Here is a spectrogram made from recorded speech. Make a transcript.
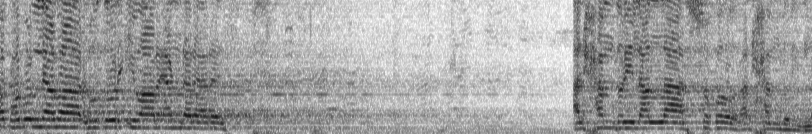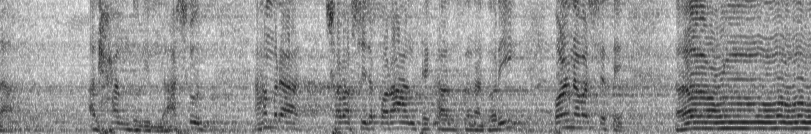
কথা বললে আবার হুজুর ইউ আর আন্ডার অ্যারেস্ট আলহামদুলিল্লাহ, আল্লাহর শকর, আলহামদুলিল্লাহ। আলহামদুলিল্লাহ আসুন আমরা সরাসরি কোরআন থেকে আলোচনা করি পড়েন আমার সাথে أعوذ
